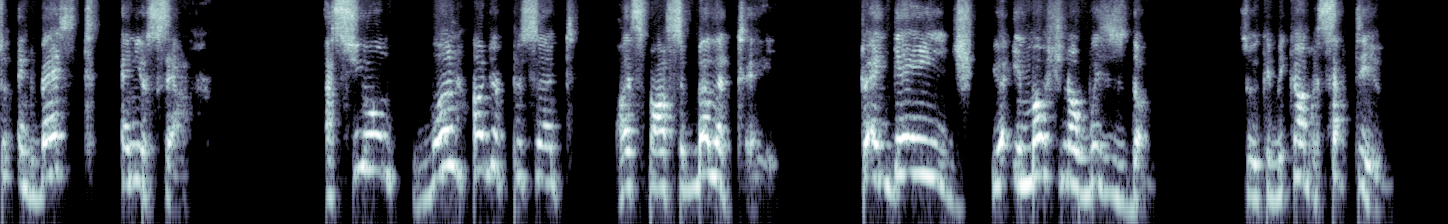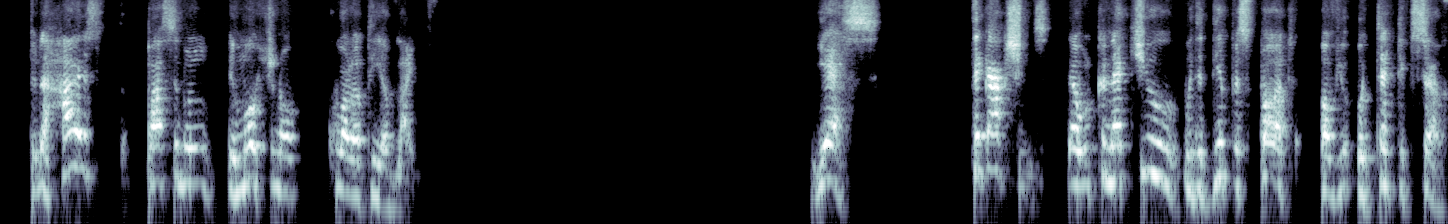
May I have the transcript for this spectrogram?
to invest in yourself. Assume 100% responsibility to engage your emotional wisdom so you can become receptive to the highest possible emotional quality of life. Yes, take actions that will connect you with the deepest part of your authentic self.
